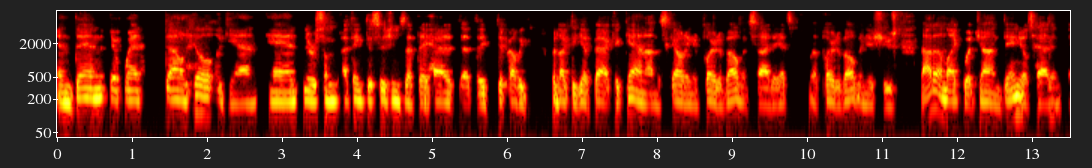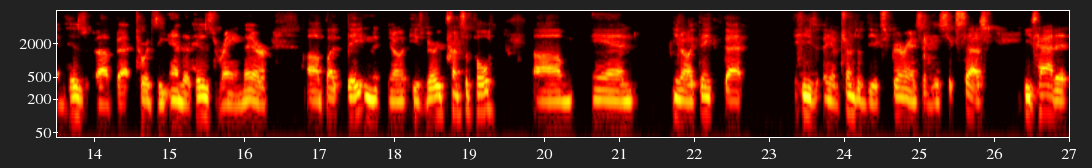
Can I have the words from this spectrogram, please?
and then it went downhill again. And there were some, I think, decisions that they had that they, probably would like to get back again on the scouting and player development side. They had some uh, player development issues, not unlike what Jon Daniels had in, in his uh, bet towards the end of his reign there. Uh, but Dayton, you know, he's very principled. Um, and, you know, I think that he's, you know, in terms of the experience and his success, he's had it.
